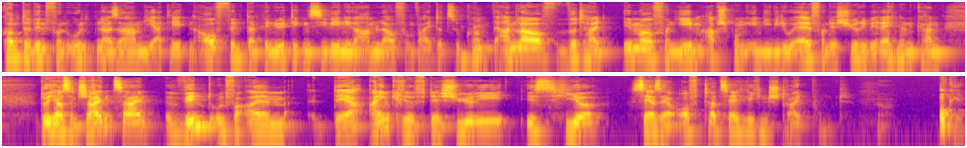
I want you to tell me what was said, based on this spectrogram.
Kommt der Wind von unten, also haben die Athleten Aufwind, dann benötigen sie weniger Anlauf, um weiterzukommen. Mhm. Der Anlauf wird halt immer von jedem Absprung individuell von der Jury berechnet und kann durchaus entscheidend sein. Wind und vor allem der Eingriff der Jury ist hier sehr, sehr oft tatsächlich ein Streitpunkt. Ja. Okay.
